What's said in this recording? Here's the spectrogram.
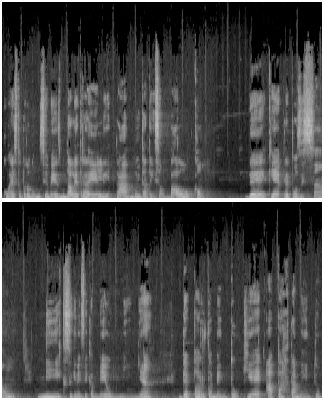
com esta pronúncia mesmo da letra L, tá? Muita atenção, balcão. De, que é preposição, mi, que significa meu, minha, departamento, que é apartamento.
